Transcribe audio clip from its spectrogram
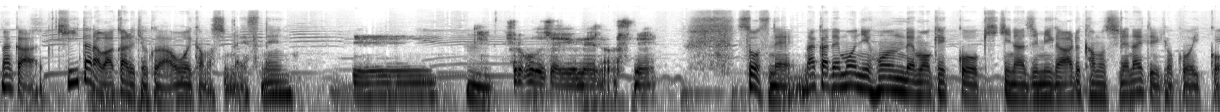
なんか聴いたら分かる曲が多いかもしれないですねうん。うんそれほどじゃあ有名なんですね。そうですね中でも日本でも結構聞きなじみがあるかもしれないという曲を1個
